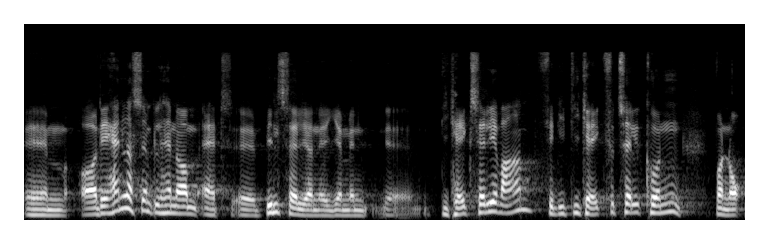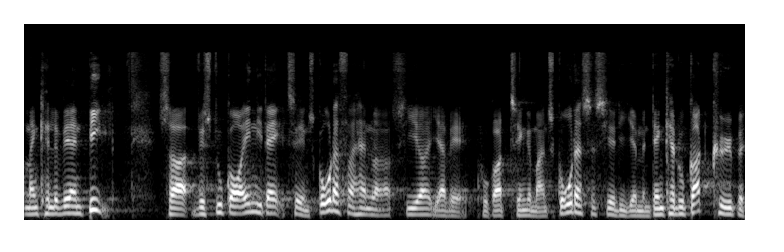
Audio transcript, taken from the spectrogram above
Øhm, og det handler simpelthen om, at øh, bilsælgerne, jamen, øh, de kan ikke sælge varen, fordi de kan ikke fortælle kunden, hvornår man kan levere en bil. Så hvis du går ind i dag til en Skoda-forhandler og siger, jeg vil, kunne godt tænke mig en Skoda, så siger de, jamen den kan du godt købe,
